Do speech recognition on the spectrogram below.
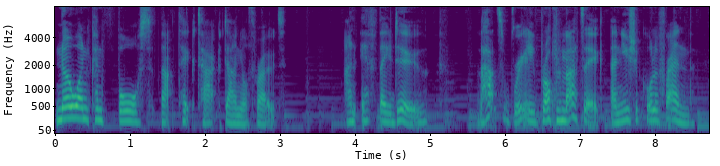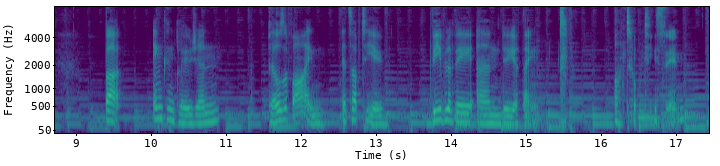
No one can force that tic tac down your throat. And if they do, that's really problematic and you should call a friend. But in conclusion, pills are fine. It's up to you. Vive la vie and do your thing. I'll talk to you soon.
